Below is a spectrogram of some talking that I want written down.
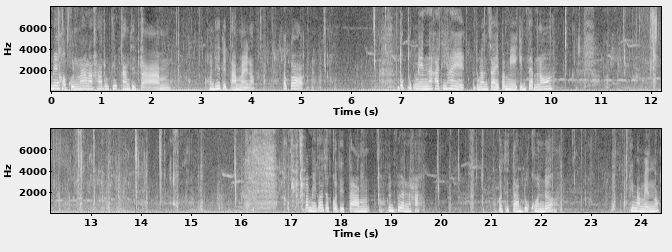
เมย์ขอบคุณมากนะคะ ทุก ๆ การติดตาม คนที่ติดตามใหม่เนาะแล้วก็ ทุกๆเมนต์นะคะ ที่ให้กำลังใจป้าเมย์กินแซ่บเนาะป้าเมย์ก็จะกดติดตามเพื่อนๆนะคะ กดติดตามทุกคนเด้อที่มาเมนต์เนาะ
